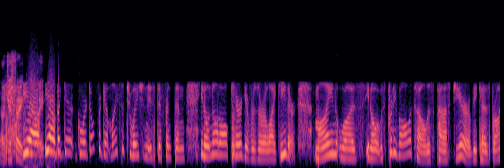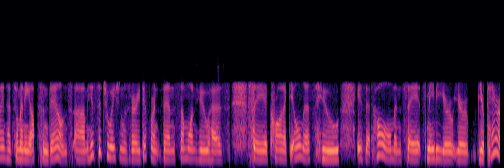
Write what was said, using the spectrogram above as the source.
Now, just very Yeah, quickly. yeah, but Gord, don't forget my situation is different than you know. Not all caregivers are alike either. Mine was, you know, it was pretty volatile this past year because Brian had so many ups and downs. Um, his situation was very different than someone who has, say, a chronic illness who is at home and say it's maybe your your your parent,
